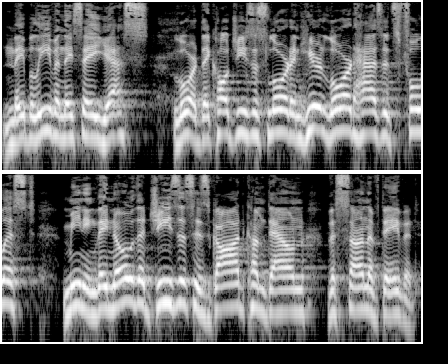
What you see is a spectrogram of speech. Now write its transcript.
And they believe and they say, yes, Lord. They call Jesus Lord. And here Lord has its fullest meaning. They know that Jesus is God come down, the son of David.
